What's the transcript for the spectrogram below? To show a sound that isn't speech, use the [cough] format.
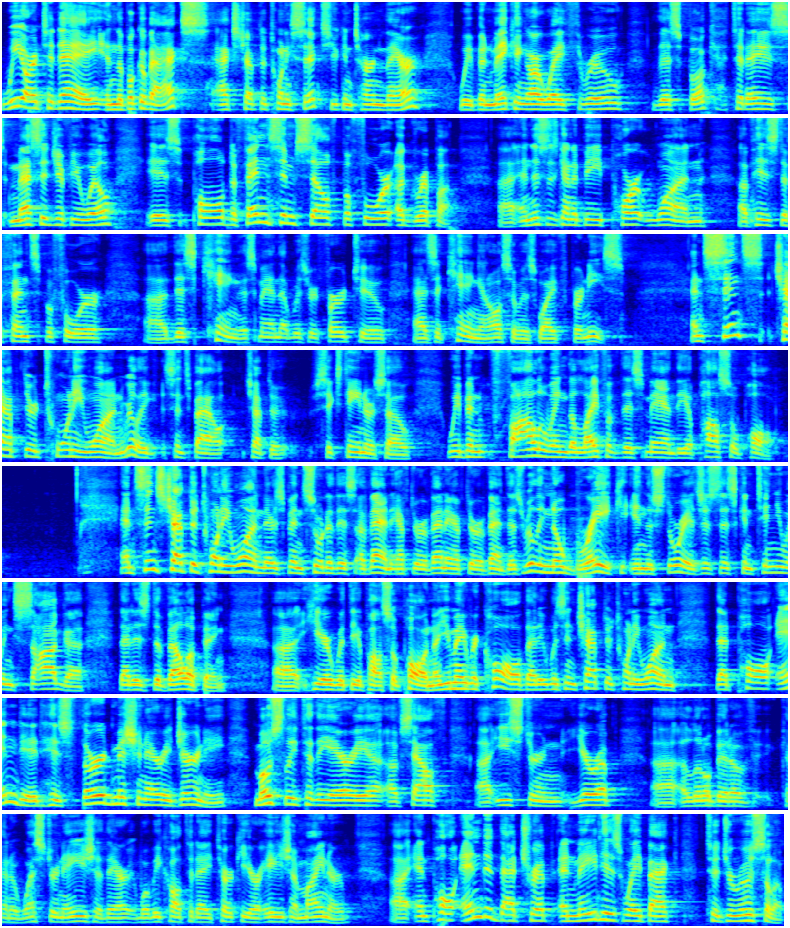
We are today in the book of Acts, Acts chapter 26. You can turn there. We've been making our way through this book. Today's message, if you will, is Paul defends himself before Agrippa. Uh, and this is going to be part one of his defense before uh, this king, this man that was referred to as a king, and also his wife Bernice. And since chapter 21, really since about chapter 16 or so, we've been following the life of this man, the Apostle Paul. And since chapter 21, there's been sort of this event after event after event. There's really no break in the story. It's just this continuing saga that is developing uh, here with the Apostle Paul. Now, you may recall that it was in chapter 21 that Paul ended his third missionary journey, mostly to the area of southeastern uh, Europe, uh, a little bit of kind of Western Asia there, what we call today Turkey or Asia Minor. Uh, and Paul ended that trip and made his way back to Jerusalem.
